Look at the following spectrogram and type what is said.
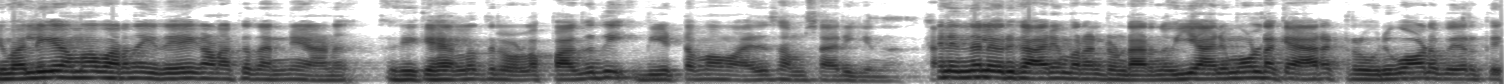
ഈ മല്ലികമ്മ പറഞ്ഞ ഇതേ കണക്ക് തന്നെയാണ് ഈ കേരളത്തിലുള്ള പകുതി വീട്ടമ്മമാർ സംസാരിക്കുന്നത്. ഞാൻ ഇന്നലെ ഒരു കാര്യം പറഞ്ഞിട്ടുണ്ടായിരുന്നു. ഈ അനുമോളുടെ ക്യാരക്ടർ ഒരുപാട് പേർക്ക്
